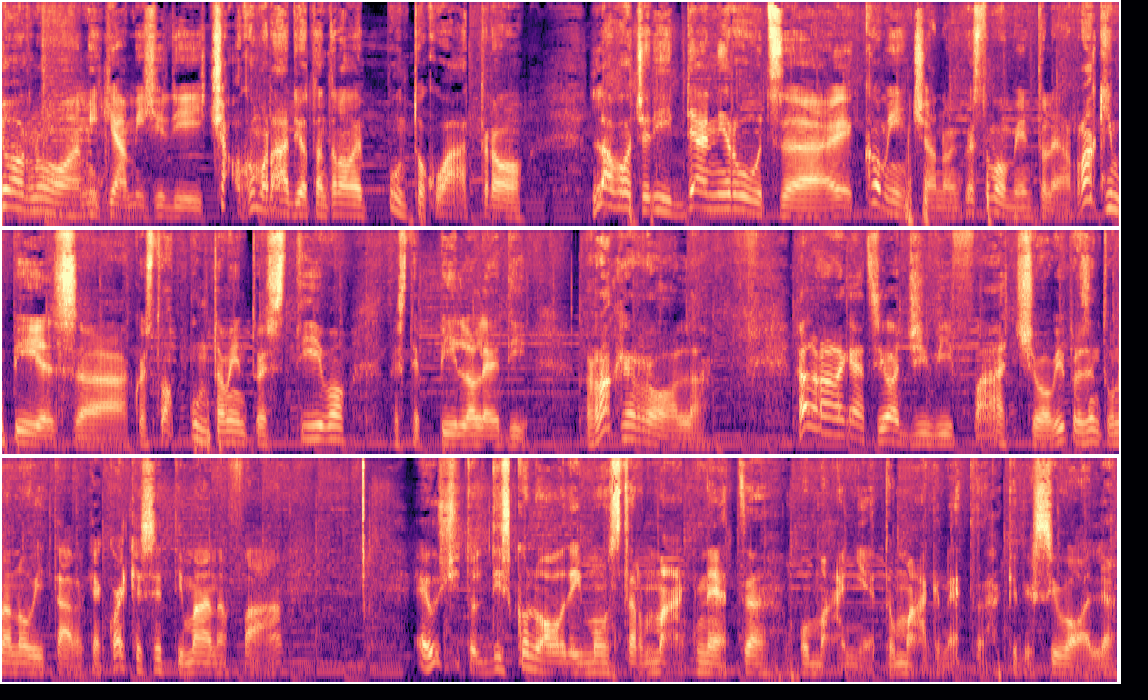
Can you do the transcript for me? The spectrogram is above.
Buongiorno amiche e amici di Ciao Como Radio 89.4 la voce di Danny Roots e cominciano in questo momento le Rocking Pills, questo appuntamento estivo, queste pillole di rock and roll. Allora ragazzi, oggi vi faccio, vi presento una novità perché qualche settimana fa è uscito il disco nuovo dei Monster Magnet o Magnet o Magnet, che dir si voglia.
